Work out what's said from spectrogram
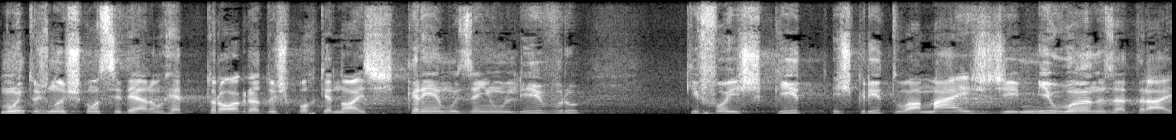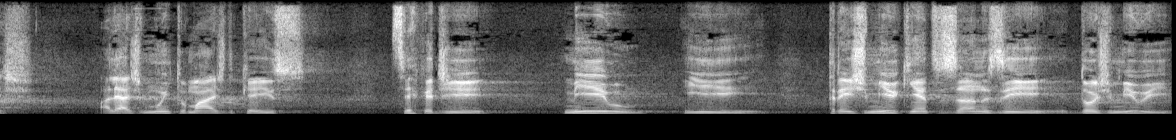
Muitos nos consideram retrógrados porque nós cremos em um livro que foi escrito, há mais de mil anos atrás. Aliás, muito mais do que isso. Cerca de mil e três mil e quinhentos anos e dois mil e,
